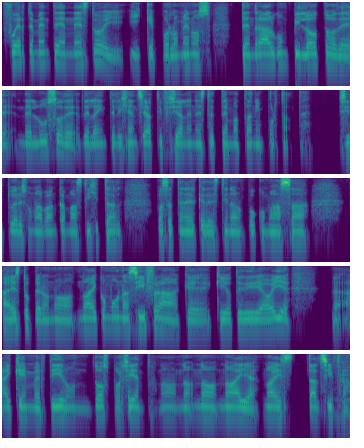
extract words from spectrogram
fuertemente en esto y, y que por lo menos tendrá algún piloto de, del uso de, de la inteligencia artificial en este tema tan importante si tú eres una banca más digital, vas a tener que destinar un poco más a, a esto, pero no, no hay como una cifra que, que, yo te diría, oye, hay que invertir un 2%, no, no, no, no, hay, no hay tal cifra.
